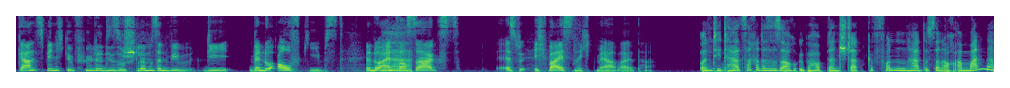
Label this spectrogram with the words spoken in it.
ganz wenig Gefühle, die so schlimm sind, wie die, wenn du aufgibst. Wenn du einfach sagst, es, ich weiß nicht mehr weiter. Und die Tatsache, dass es auch überhaupt dann stattgefunden hat, ist dann auch Amanda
